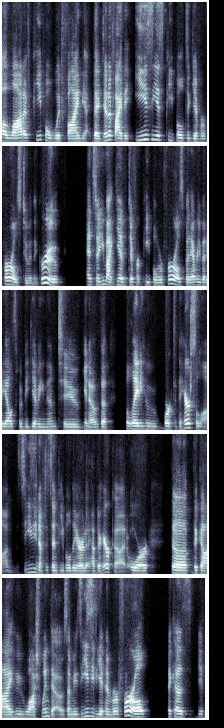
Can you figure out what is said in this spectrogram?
a lot of people would find the, identify the easiest people to give referrals to in the group. And so you might give different people referrals, but everybody else would be giving them to, you know, the the lady who worked at the hair salon. It's easy enough to send people there to have their hair cut, or the the guy who washed windows. I mean, it's easy to give him a referral because if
